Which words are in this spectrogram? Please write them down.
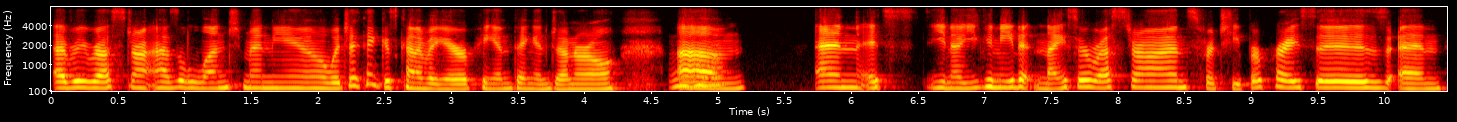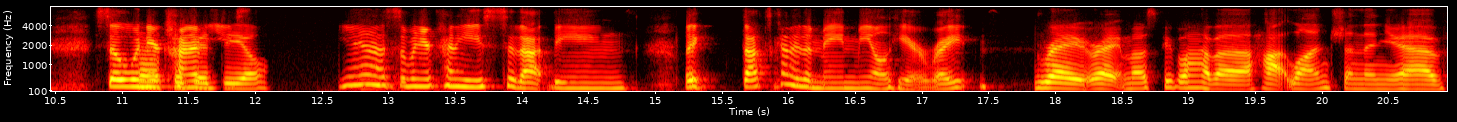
every restaurant has a lunch menu, which I think is kind of a European thing in general. Mhm. Um, and it's you know you can eat at nicer restaurants for cheaper prices, and so when you're That's a kind of used- deal. yeah, so when you're kind of used to that being like that's kind of the main meal here, right? Right, right. Most people have a hot lunch and then you have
